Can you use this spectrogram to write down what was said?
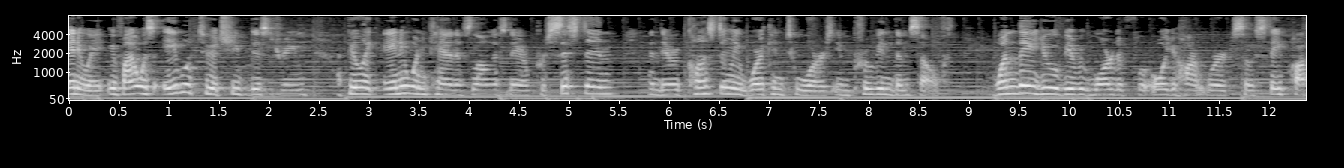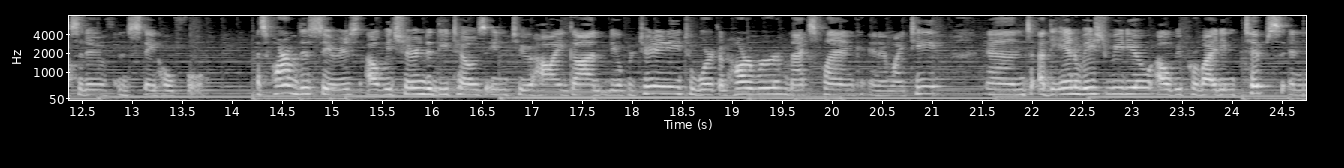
Anyway, if I was able to achieve this dream, I feel like anyone can as long as they are persistent and they are constantly working towards improving themselves. One day you will be rewarded for all your hard work, so stay positive and stay hopeful. As part of this series, I'll be sharing the details into how I got the opportunity to work at Harvard, Max Planck, and MIT. And at the end of each video, I'll be providing tips and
